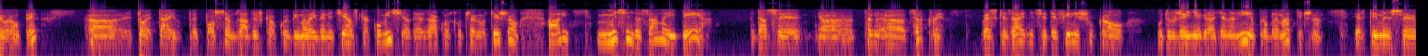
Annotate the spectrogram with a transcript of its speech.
Europe a, to je taj pretpostavljam zadrška koju bi imala i venecijanska komisija da je zakon slučajno otišao ali mislim da sama ideja da se crkve, verske zajednice definišu kao udruženje građana nije problematična, jer time se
